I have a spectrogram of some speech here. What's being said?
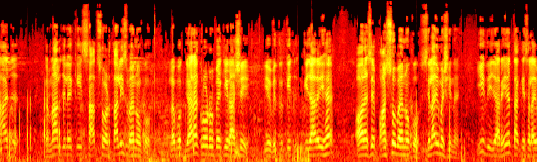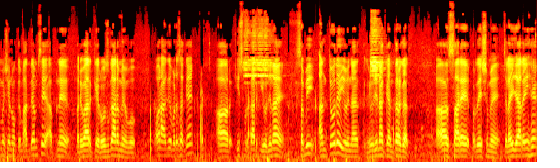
आज करनाल ज़िले की 748 बहनों को लगभग 11 करोड़ रुपए की राशि ये वितरित की, की जा रही है और ऐसे 500 बहनों को सिलाई मशीनें ये दी जा रही हैं ताकि सिलाई मशीनों के माध्यम से अपने परिवार के रोज़गार में वो और आगे बढ़ सकें और इस प्रकार की योजनाएँ सभी अंत्योदय योजना योजना के अंतर्गत सारे प्रदेश में चलाई जा रही हैं।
